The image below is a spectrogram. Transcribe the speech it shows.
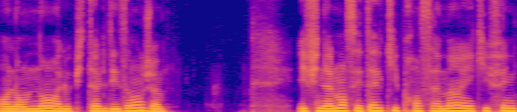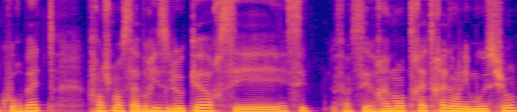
l'emmenant à l'hôpital des anges. Et finalement, c'est elle qui prend sa main et qui fait une courbette. Franchement, ça brise le cœur. C'est enfin, vraiment très, très dans l'émotion.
